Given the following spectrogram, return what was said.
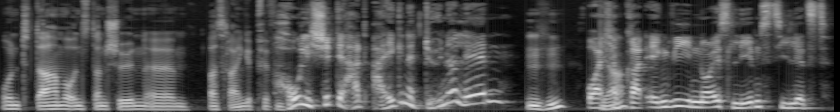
Und da haben wir uns dann schön ähm, was reingepfiffen. Holy shit, der hat eigene Dönerläden? Mhm. Oh, ich ja. habe gerade irgendwie ein neues Lebensziel jetzt.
